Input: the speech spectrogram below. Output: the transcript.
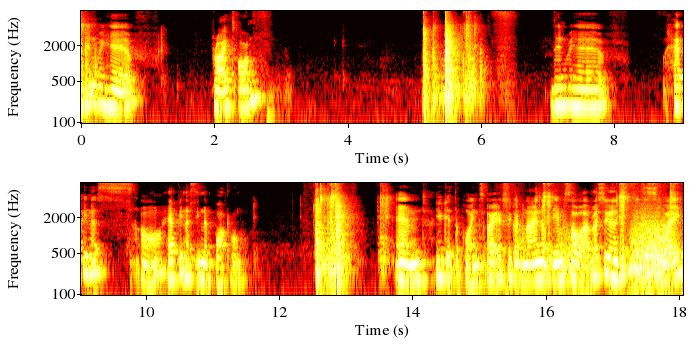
Then we have Bright On. Then we have happiness, oh, happiness in a bottle. And you get the points. I actually got nine of them, so I'm actually going to just put this away.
